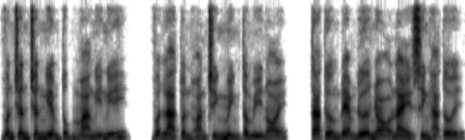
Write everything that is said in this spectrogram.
Vân chân chân nghiêm túc mà nghĩ nghĩ, vẫn là tuần hoàn chính mình tâm ý nói, ta tưởng đem đứa nhỏ này sinh hạ tới.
